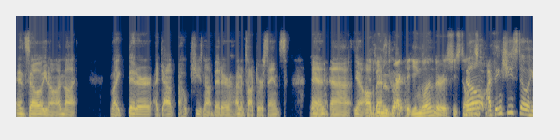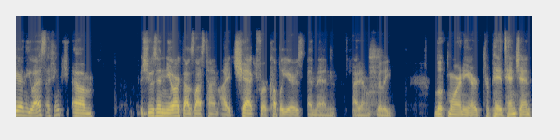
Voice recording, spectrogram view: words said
and so you know i'm not like bitter i doubt i hope she's not bitter i haven't talked to her since Yeah. and uh you know all Did the best she move to back to england or is she still no i think she's still here in the us i think um she was in New York. That was last time I checked for a couple of years, and then I don't really look more any or to pay attention.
